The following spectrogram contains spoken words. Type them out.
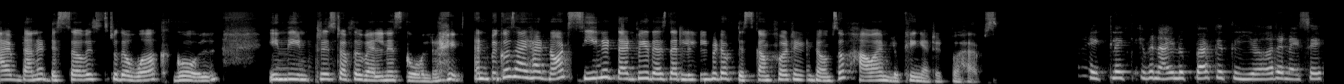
I've done a disservice to the work goal in the interest of the wellness goal, right? And because I had not seen it that way, there's that little bit of discomfort in terms of how I'm looking at it, perhaps like like when i look back at the year and i say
